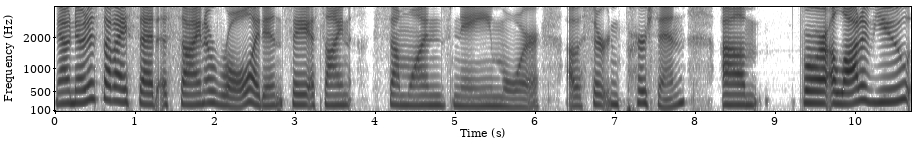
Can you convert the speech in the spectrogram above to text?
Now, notice that I said assign a role. I didn't say assign someone's name or a certain person. Um, for a lot of you,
